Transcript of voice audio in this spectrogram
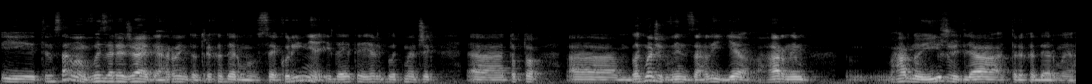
І тим самим ви заряджаєте гарненько триходерму все коріння і даєте гель Black Magic. Е, тобто е, Black Magic він взагалі є гарним, гарною їжею для триходерми,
